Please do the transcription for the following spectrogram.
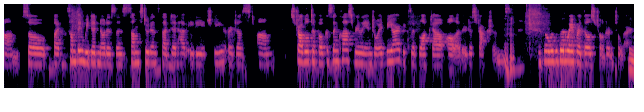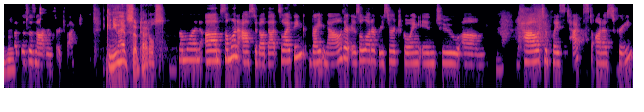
um, so, but something we did notice is some students that did have ADHD or just um, struggled to focus in class really enjoyed VR because it blocked out all other distractions. Mhm. So it was a good way for those children to learn, Mhm. but this is not research backed. Can you have subtitles? Someone, um, someone asked about that. So I think right now there is a lot of research going into um, how to place text on a screen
